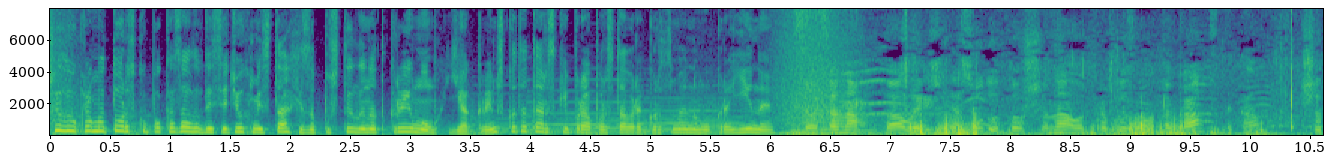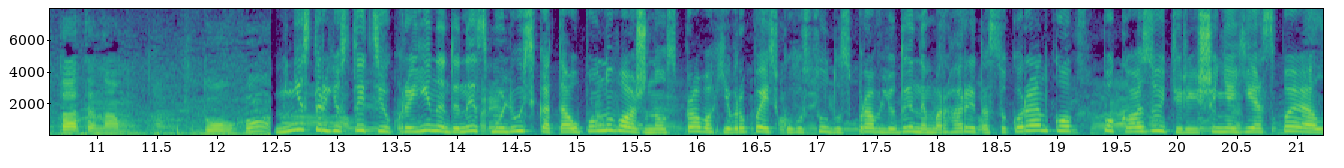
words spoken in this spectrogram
Шили у Краматорську показали в десятьох містах і запустили над Кримом. Як кримсько-татарський прапор став рекордсменом України. Це, це нам дали рішення суду, товщина от приблизно така. Читати нам довго. Міністр юстиції України Денис Молюська та уповноважена у справах Європейського суду з прав людини Маргарита Сокоренко показують рішення ЄСПЛ,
